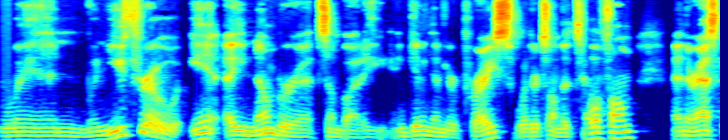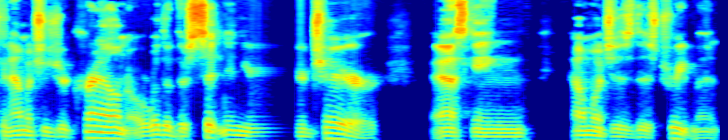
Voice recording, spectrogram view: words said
when when you throw a number at somebody and giving them your price, whether it's on the telephone and they're asking how much is your crown, or whether they're sitting in your, your chair asking how much is this treatment.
